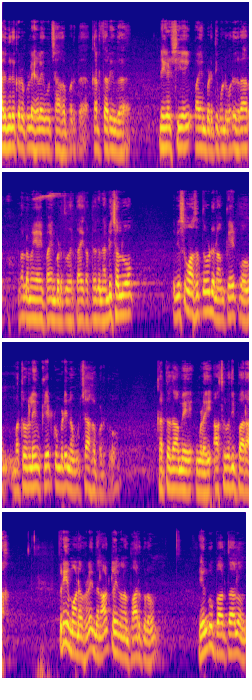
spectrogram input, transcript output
அறிந்திருக்கிற பிள்ளைகளை உற்சாகப்படுத்த கர்த்தர் இந்த நிகழ்ச்சியை பயன்படுத்தி கொண்டு வருகிறார். வல்லமையாய் பயன்படுத்துவதற்காக கர்த்தருக்கு நன்றி சொல்வோம். விசுவாசத்தோடு நாம் கேட்போம் மற்றவர்களையும் கேட்கும்படி நாம் உற்சாகப்படுத்துவோம். கர்த்ததாமே உங்களை ஆசிர்வதிப்பாராக. பிரியமானவர்களை இந்த நாட்களில் நாம் பார்க்கிறோம் எங்கு பார்த்தாலும்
